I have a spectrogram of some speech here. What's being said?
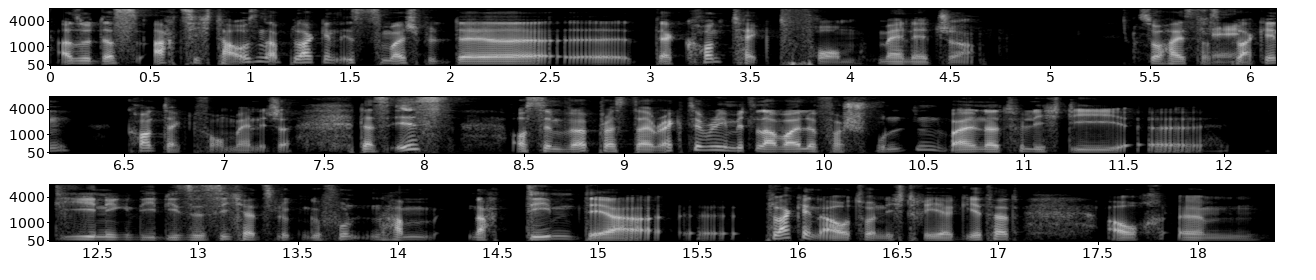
Also das 80.000er Plugin ist zum Beispiel der, äh, der Contact Form Manager. So heißt das Okay. Plugin. Contact Form Manager. Das ist aus dem WordPress Directory mittlerweile verschwunden, weil natürlich die, äh, diejenigen, die diese Sicherheitslücken gefunden haben, nachdem der äh, Plugin-Autor nicht reagiert hat, auch ähm,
